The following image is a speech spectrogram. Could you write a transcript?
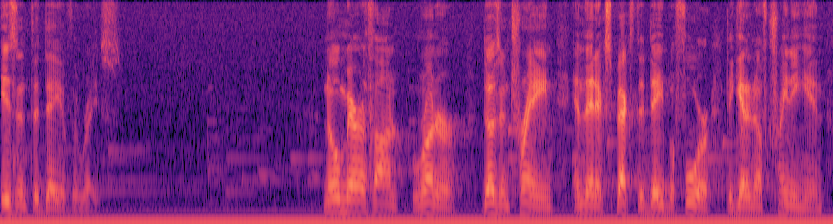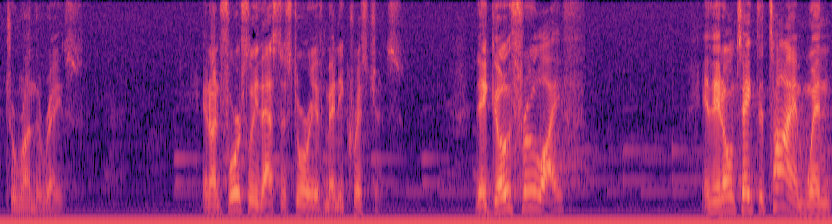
isn't the day of the race. No marathon runner doesn't train and then expects the day before to get enough training in to run the race. And unfortunately, that's the story of many Christians. They go through life and they don't take the time when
